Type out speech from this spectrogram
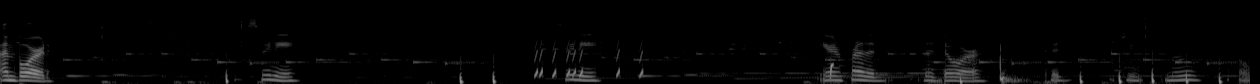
I'm bored. Sweetie. Sweetie. You're in front of the, the door. Could you move? Oh.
